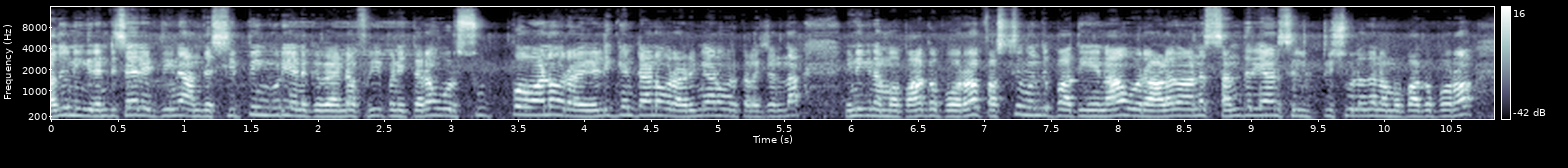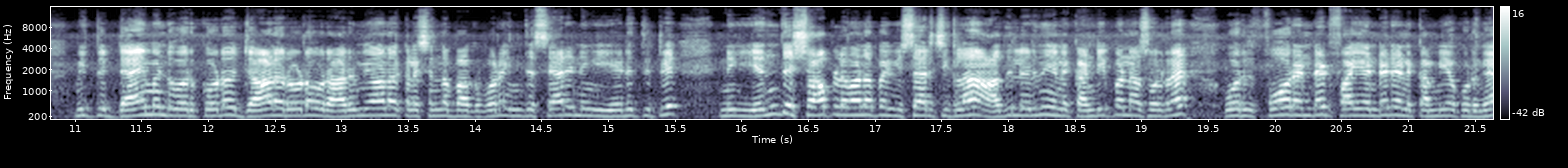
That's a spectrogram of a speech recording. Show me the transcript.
அதுவும் நீங்கள் ரெண்டு சேர் எடுத்தீங்கன்னா அந்த ஷிப்பிங் கூட எனக்கு வேண்டாம். ஃப்ரீ பண்ணி தரேன். ஒரு சூப்பரான ஒரு எலிகெண்ட்டான ஒரு அருமையான ஒரு கலெக்ஷன் தான் இன்றைக்கி நம்ம பார்க்க போகிறோம் ஃபஸ்ட்டு வந்து பார்த்தீங்கன்னா ஒரு அழகான சந்திரியான் சில்க் டிஷ்யூவில் தான் நம்ம பார்க்க போகிறோம் வித் டைமண்ட் ஒர்க்கோட ஜாலரோட ஒரு அருமையான கலெக்ஷன் தான் பார்க்க போகிறோம் இந்த சேரீ நீங்கள் எடுத்துகிட்டு நீங்கள் எந்த ஷாப்பில் வேணால் போய் விசாரிச்சுக்கலாம். அதுலேருந்து எனக்கு கண்டிப்பாக நான் சொல்கிறேன் ஒரு ஃபோர் ஹண்ட்ரட் ஃபைவ் ஹண்ட்ரட் எனக்கு கம்மியாக கொடுங்க.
